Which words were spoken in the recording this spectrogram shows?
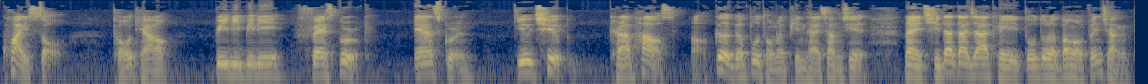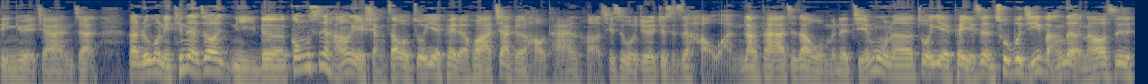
快手、头条、哔哩哔哩、Facebook、Instagram、YouTube、Clubhouse 啊，各个不同的平台上线。那也期待大家可以多多的帮我分享、订阅、加按赞。那如果你听了之后，你的公司好像也想找我做业配的话，价格好谈哈。其实我觉得就只是好玩，让大家知道我们的节目呢做业配也是很猝不及防的，然后是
